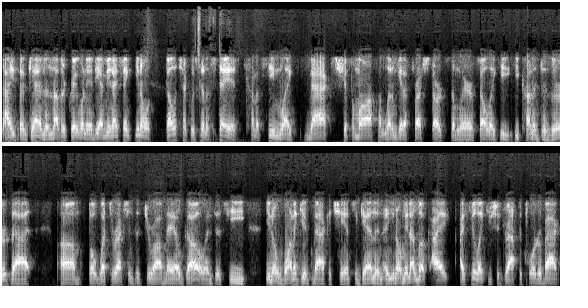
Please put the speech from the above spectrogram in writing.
I again another great one, Andy. I mean, I think you know Belichick was going to stay. It kind of seemed like Max ship him off, let him get a fresh start somewhere. It felt like he he kind of deserved that. Um, but what direction does Jerod Mayo go, and does he you know want to give Mac a chance again? And, and you know, I mean, I look, I I feel like you should draft a quarterback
